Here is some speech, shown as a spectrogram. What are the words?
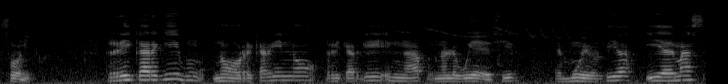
Sonic. Recargué, no, recargué no, recargué en una app, no le voy a decir, es muy divertida y además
